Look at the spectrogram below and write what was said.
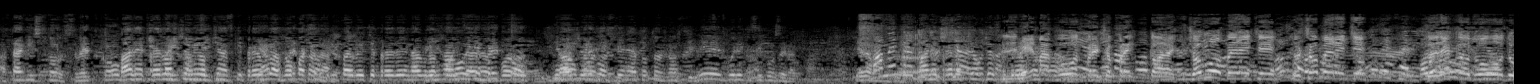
a takisto svetkov. Pane, predložte mi občiansky preukaz, v opačnom prípade budete predej na úrad policajného zboru. predkladať. Predložiť. zistenia totožnosti. Nie, budete si pozerať. Máme. Nemá dôvod prečo prekladať. Čo mu berete? To čo berete? To z jakého dôvodu?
